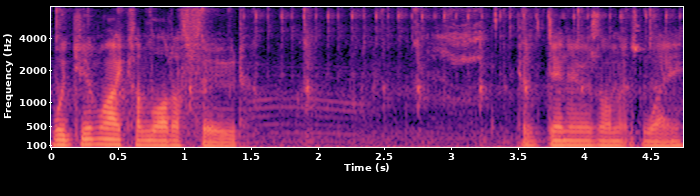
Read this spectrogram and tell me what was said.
Would you like a lot of food? Because dinner is on its way.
